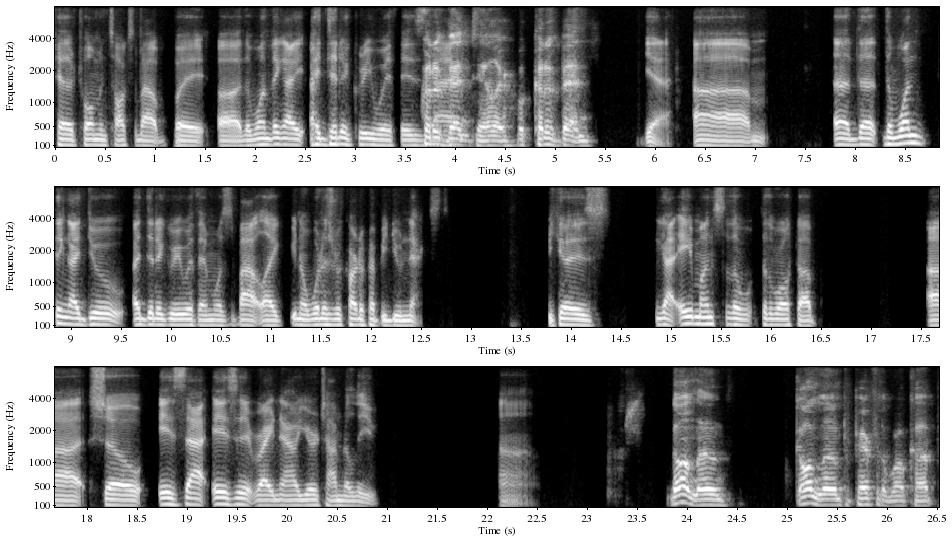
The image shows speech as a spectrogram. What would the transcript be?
Taylor Twellman talks about, but uh, the one thing I, I did agree with is could have been Taylor. What could have been? Yeah. Um, uh, the the one thing I do I did agree with him was about like you know what does Ricardo Pepi do next? Because we got eight months to the to the World Cup. Uh, so is that is it right now your time to leave? Uh, go on loan, go on loan, prepare for the World Cup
